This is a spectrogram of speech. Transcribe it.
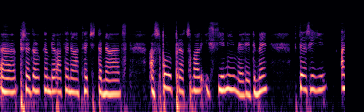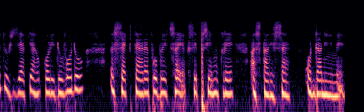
eh, před rokem 1914 a spolupracoval i s jinými lidmi, kteří, ať už z jakéhokoliv důvodu, se k té republice jaksi přimkli a stali se oddanými.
